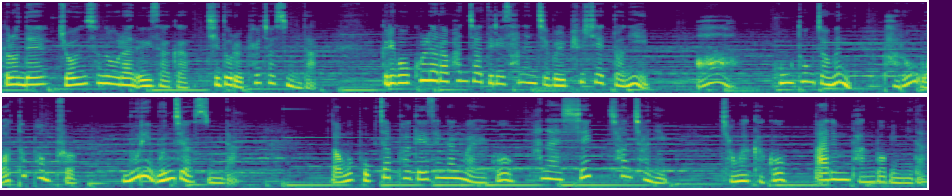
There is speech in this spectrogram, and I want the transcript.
그런데 존 스노우란 의사가 지도를 펼쳤습니다. 그리고 콜레라 환자들이 사는 집을 표시했더니 아, 공통점은 바로 water pump, 물이 문제였습니다. 너무 복잡하게 생각 말고 하나씩 천천히 정확하고 빠른 방법입니다.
